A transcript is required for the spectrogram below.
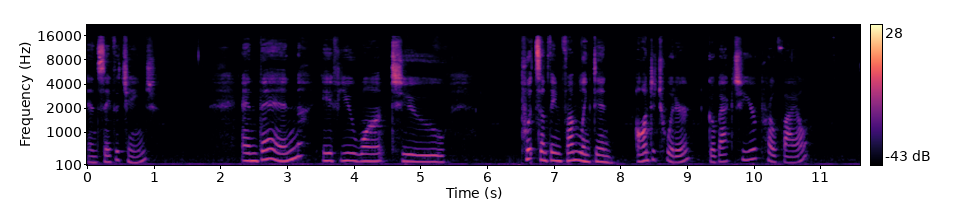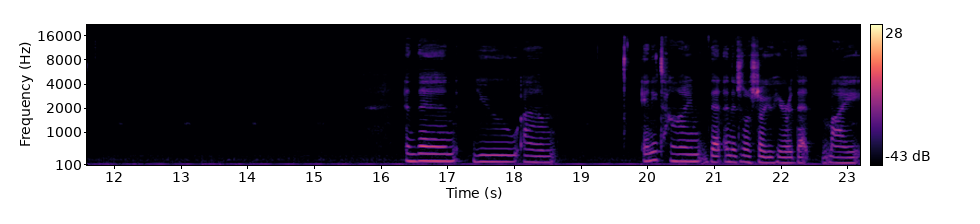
and save the change. And then if you want to put something from LinkedIn onto Twitter, go back to your profile and then you um, anytime that and I'm going to show you here that my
